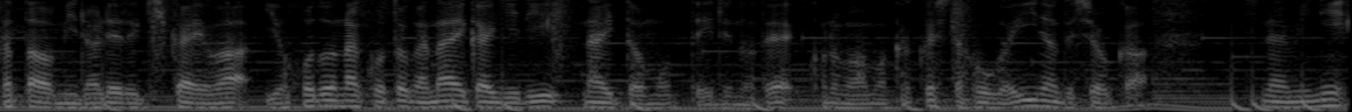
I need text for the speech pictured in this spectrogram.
肩を見られる機会はよほどなことがない限りないと思っているのでこのまま隠した方がいいのでしょうか。ちなみに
